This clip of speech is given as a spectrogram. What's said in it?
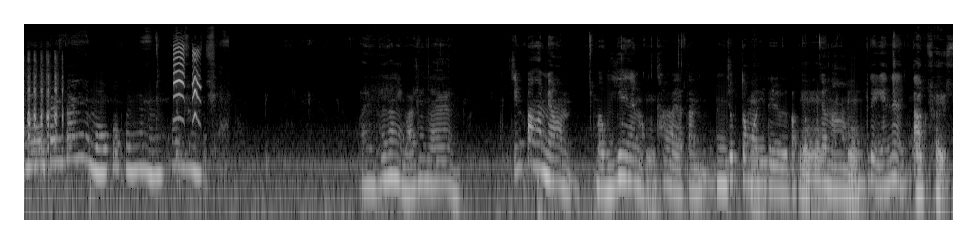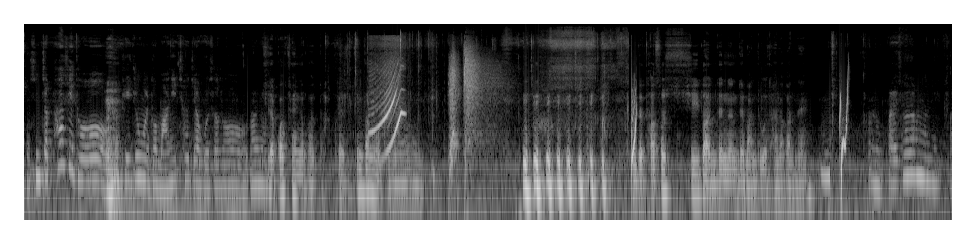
이거 천천히 먹어 그냥. 아니 세상에 맛있네. 찐빵 하면 막 위에는 막 응. 다 약간 반죽 덩어리들밖에 응, 응, 없잖아. 응. 근데 얘는 딱 꽉 차 있어. 진짜 팥이 더 비중을 더 많이 차지하고 있어서 맞아. 진짜 꽉 차 있는 것 같다. 그래서 찐빵 먹으면. 근데 5시도 안 됐는데 만두가 다 나갔네. 난 오빠의 사랑하니까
